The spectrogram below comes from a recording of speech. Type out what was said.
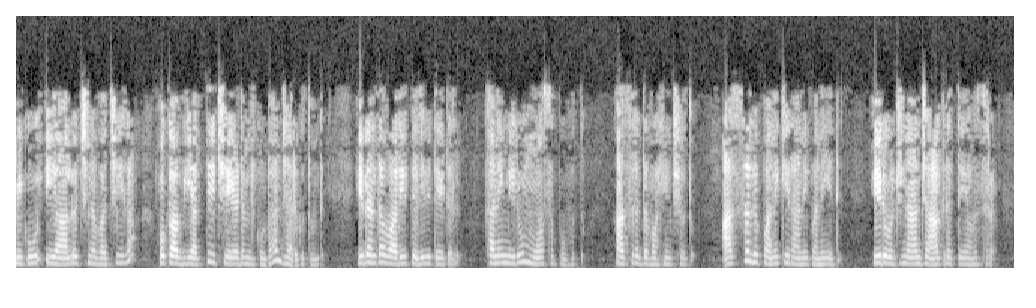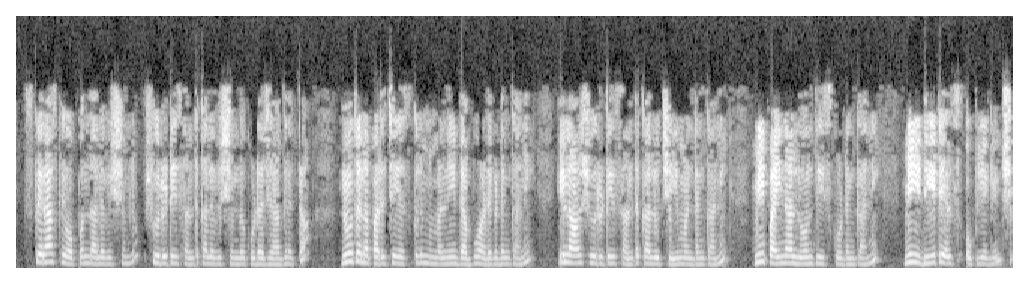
మీకు ఈ ఆలోచన వచ్చేలా ఒక వ్యక్తి చేయడం కూడా జరుగుతుంది. ఇదంతా వారి తెలివితేటలు. కానీ మీరు మోసపోవద్దు. అశ్రద్ధ వహించొద్దు. అస్సలు పనికి రాని పని ఇది. ఈ రోజున జాగ్రత్త అవసరం. స్థిరాస్తి ఒప్పందాల విషయంలో షూరిటీ సంతకాల విషయంలో కూడా జాగ్రత్త. నూతన పరిచయస్కులు మిమ్మల్ని డబ్బు అడగడం కానీ ఇలా షూరిటీ సంతకాలు చేయమండం కానీ మీ పైన లోన్ తీసుకోవడం కానీ మీ డీటెయిల్స్ ఉపయోగించి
